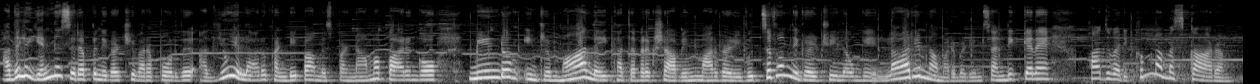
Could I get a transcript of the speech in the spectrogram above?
அதில் என்ன சிறப்பு நிகழ்ச்சி வரப்போகுது? அதையும் எல்லாரும் கண்டிப்பாக மிஸ் பண்ணாமல் பாருங்கோ. மீண்டும் இன்று மாலை கதவரக்ஷாவின் மார்கழி உற்சவம் நிகழ்ச்சியில் உங்கள் எல்லாரையும் நான் மறுபடியும் சந்திக்கிறேன். அது வரைக்கும் நமஸ்காரம்.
